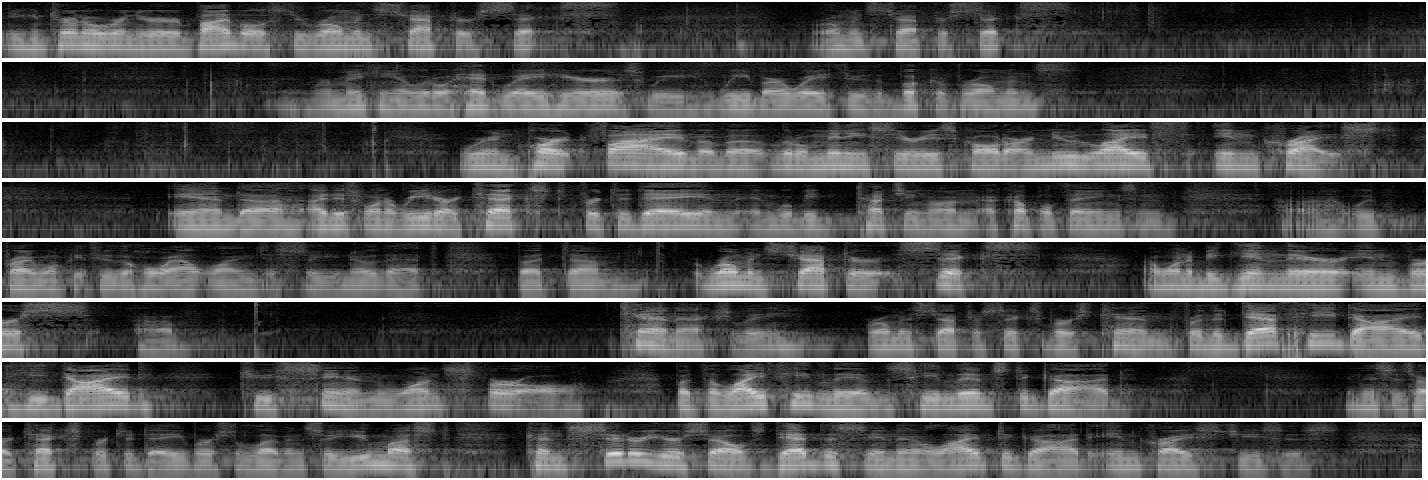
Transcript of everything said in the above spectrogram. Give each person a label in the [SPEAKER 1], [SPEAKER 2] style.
[SPEAKER 1] You can turn over in your Bibles to Romans chapter 6. Romans chapter 6. And we're making a little headway here as we weave our way through the book of Romans. We're in part five of a little mini series called Our New Life in Christ. And uh, I just want to read our text for today, and, and we'll be touching on a couple things. And uh, we probably won't get through the whole outline, just so you know that. But um, Romans chapter 6, I want to begin there in verse uh, 10, actually. Romans chapter 6, verse 10. For the death he died, he died to sin once for all, but the life he lives, he lives to God. And this is our text for today, verse 11. So you must consider yourselves dead to sin and alive to God in Christ Jesus.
